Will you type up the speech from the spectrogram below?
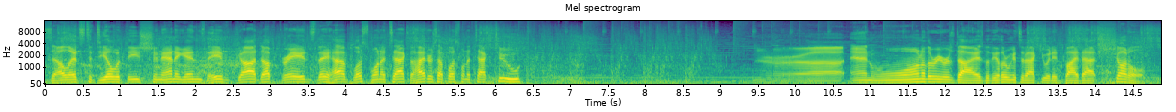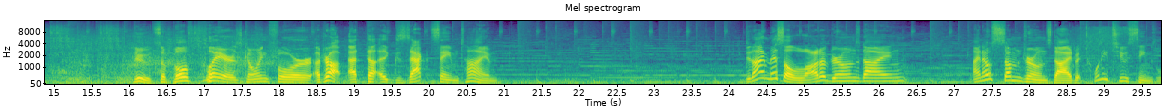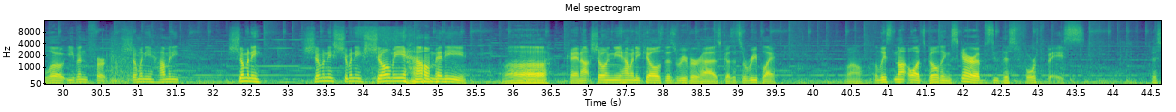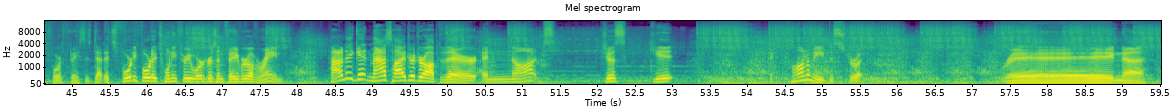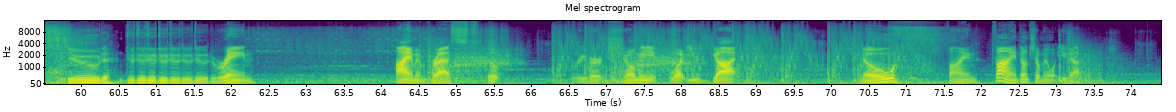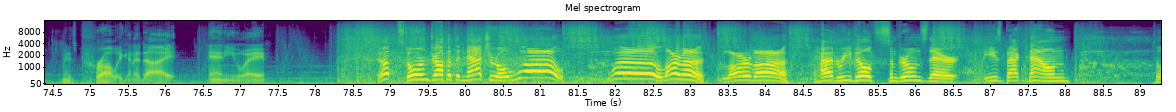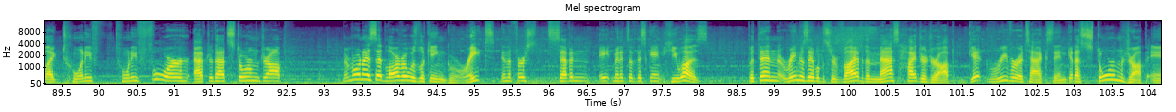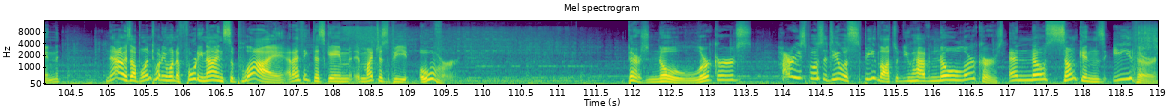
Zealots to deal with these shenanigans. They've got upgrades. They have plus one attack. The Hydras have plus one attack too. Uh, and one of the Reavers dies, but the other one gets evacuated by that shuttle. Dude, so both players going for a drop at the exact same time. Did I miss a lot of drones dying? I know some drones died, but 22 seems low, even for... Show me how many... Show me... Show me, show me, show me how many... Okay, not showing me how many kills this Reaver has, because it's a replay. Well, at least not while it's building Scarabs. Dude, this fourth base. This fourth base is dead. It's 44 to 23 workers in favor of Rain. How did he get Mass Hydra dropped there and not just get economy destroyed? Rain. Dude. Dude, dude, dude, dude, dude, dude. Rain. I am impressed. Oh. Reaver, show me what you got. No. Fine. Fine. Don't show me what you got. I mean, it's probably going to die anyway. Yep. Storm drop at the natural. Whoa. Whoa. Larva. Larva. Had rebuilt some drones there he's back down to like 20, 24 after that storm drop. Remember when I said Larva was looking great in the first seven, eight minutes of this game? He was. But then Rain was able to survive the mass Hydra drop, get Reaver attacks in, get a Storm drop in. Now he's up 121 to 49 supply, and I think this game, it might just be over. There's no lurkers. How are you supposed to deal with speed lots when you have no lurkers and no sunkens either?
